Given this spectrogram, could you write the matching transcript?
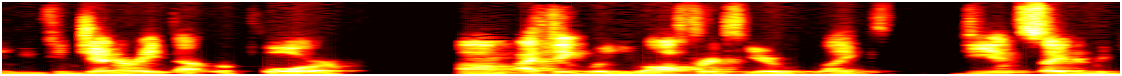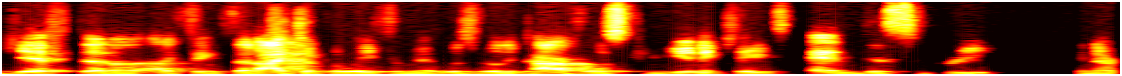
and you can generate that rapport um, i think what you offered here like the insight and the gift that uh, I think that I took away from it was really powerful is communicate and disagree in a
